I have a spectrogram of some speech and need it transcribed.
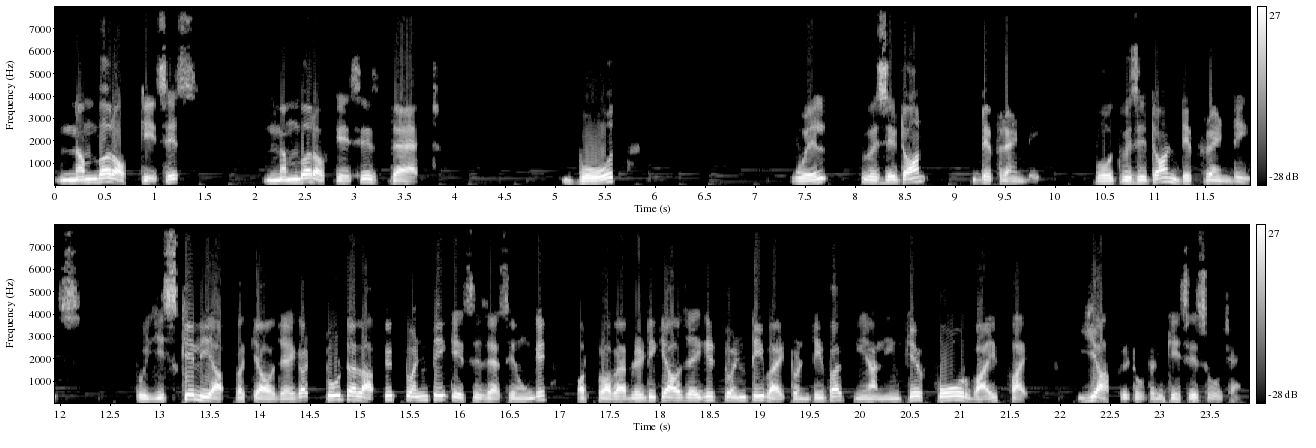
number of cases number of cases that both will visit on different day both visit on different days तो इसके लिए आपका क्या हो जाएगा? टोटल आपके ट्वेंटी केसेस ऐसे होंगे और प्रोबेबिलिटी क्या हो जाएगी? ट्वेंटी बाई ट्वेंटी फाइव यानी कि फोर बाई फाइव ये आपके टोटल केसेस हो जाएँगे।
